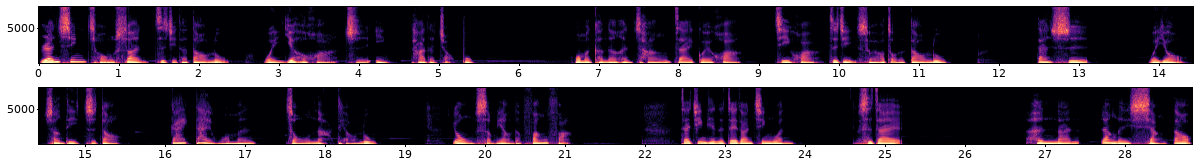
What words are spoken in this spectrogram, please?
人心筹算自己的道路，唯耶和华指引他的脚步。我们可能很常在规划、计划自己所要走的道路，但是唯有上帝知道。该带我们走哪条路，用什么样的方法？在今天的这段经文，实在很难让人想到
